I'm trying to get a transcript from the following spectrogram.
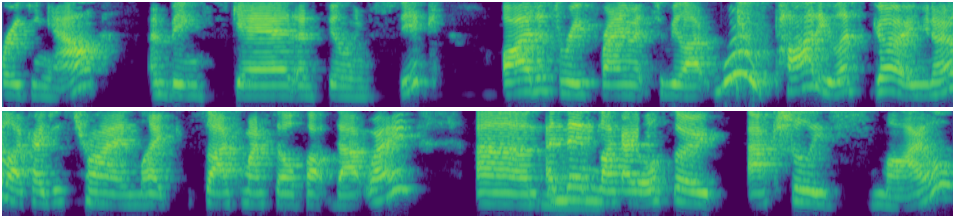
freaking out and being scared and feeling sick. I just reframe it to be like, woo, party, let's go. You know, like I just try and like psych myself up that way. Um, and then like I also actually smile.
